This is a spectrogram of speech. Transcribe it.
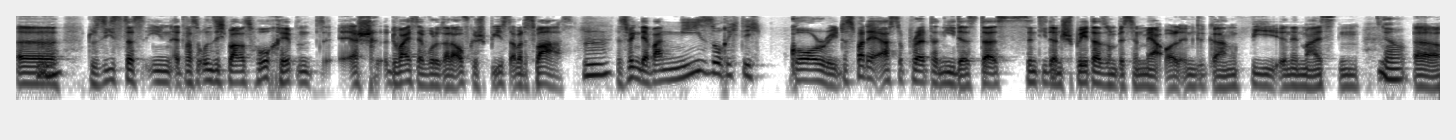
Äh, Mhm. Du siehst, dass ihn etwas Unsichtbares hochhebt und er, du weißt, er wurde gerade aufgespießt, aber das war's. Mhm. Deswegen, der war nie so richtig gory. Das war der erste Predator nie. Das, das sind die dann später so ein bisschen mehr all-in gegangen, wie in den meisten Ja. äh,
